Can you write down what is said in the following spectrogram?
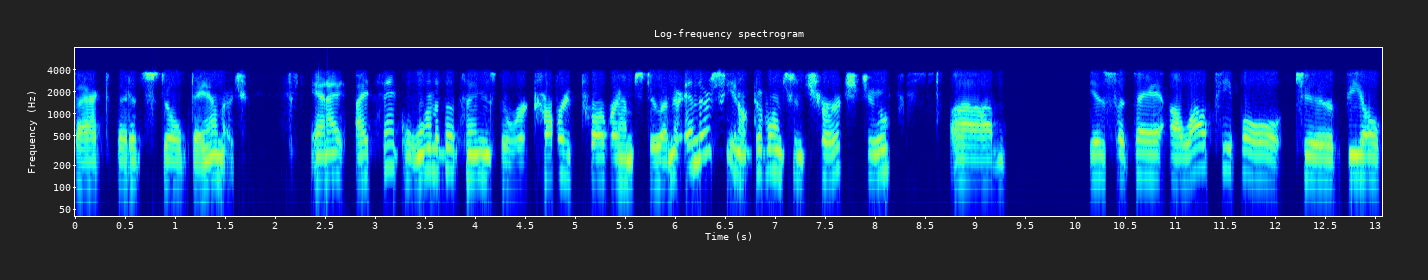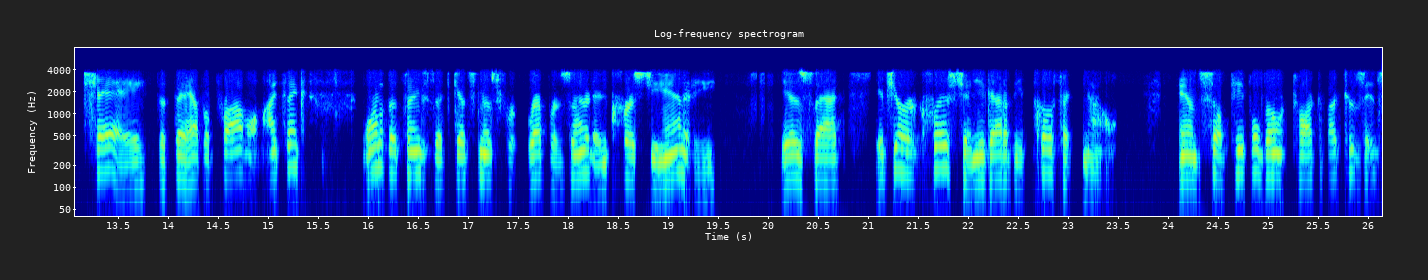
fact that it's still damage. And I, I think one of the things the recovery programs do, and, there, and there's you know good ones in church too, um, is that they allow people to be okay that they have a problem. I think one of the things that gets misrepresented in Christianity is that if you're a Christian, you got to be perfect now, and so people don't talk about because it's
